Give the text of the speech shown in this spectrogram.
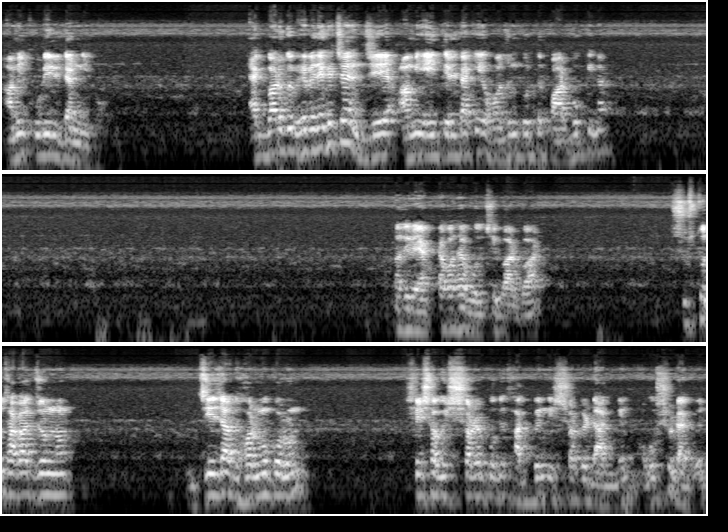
আমি কুড়ি লিটার নিব। একবার ওকে ভেবে দেখেছেন যে আমি এই তেলটাকে হজম করতে পারব কিনা? আপনাদের একটা কথা বলছি বারবার। সুস্থ থাকার জন্য যে যা ধর্ম করুন সেসব ঈশ্বরের প্রতি থাকবেন, ঈশ্বরকে ডাকবেন, অবশ্যই ডাকবেন।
